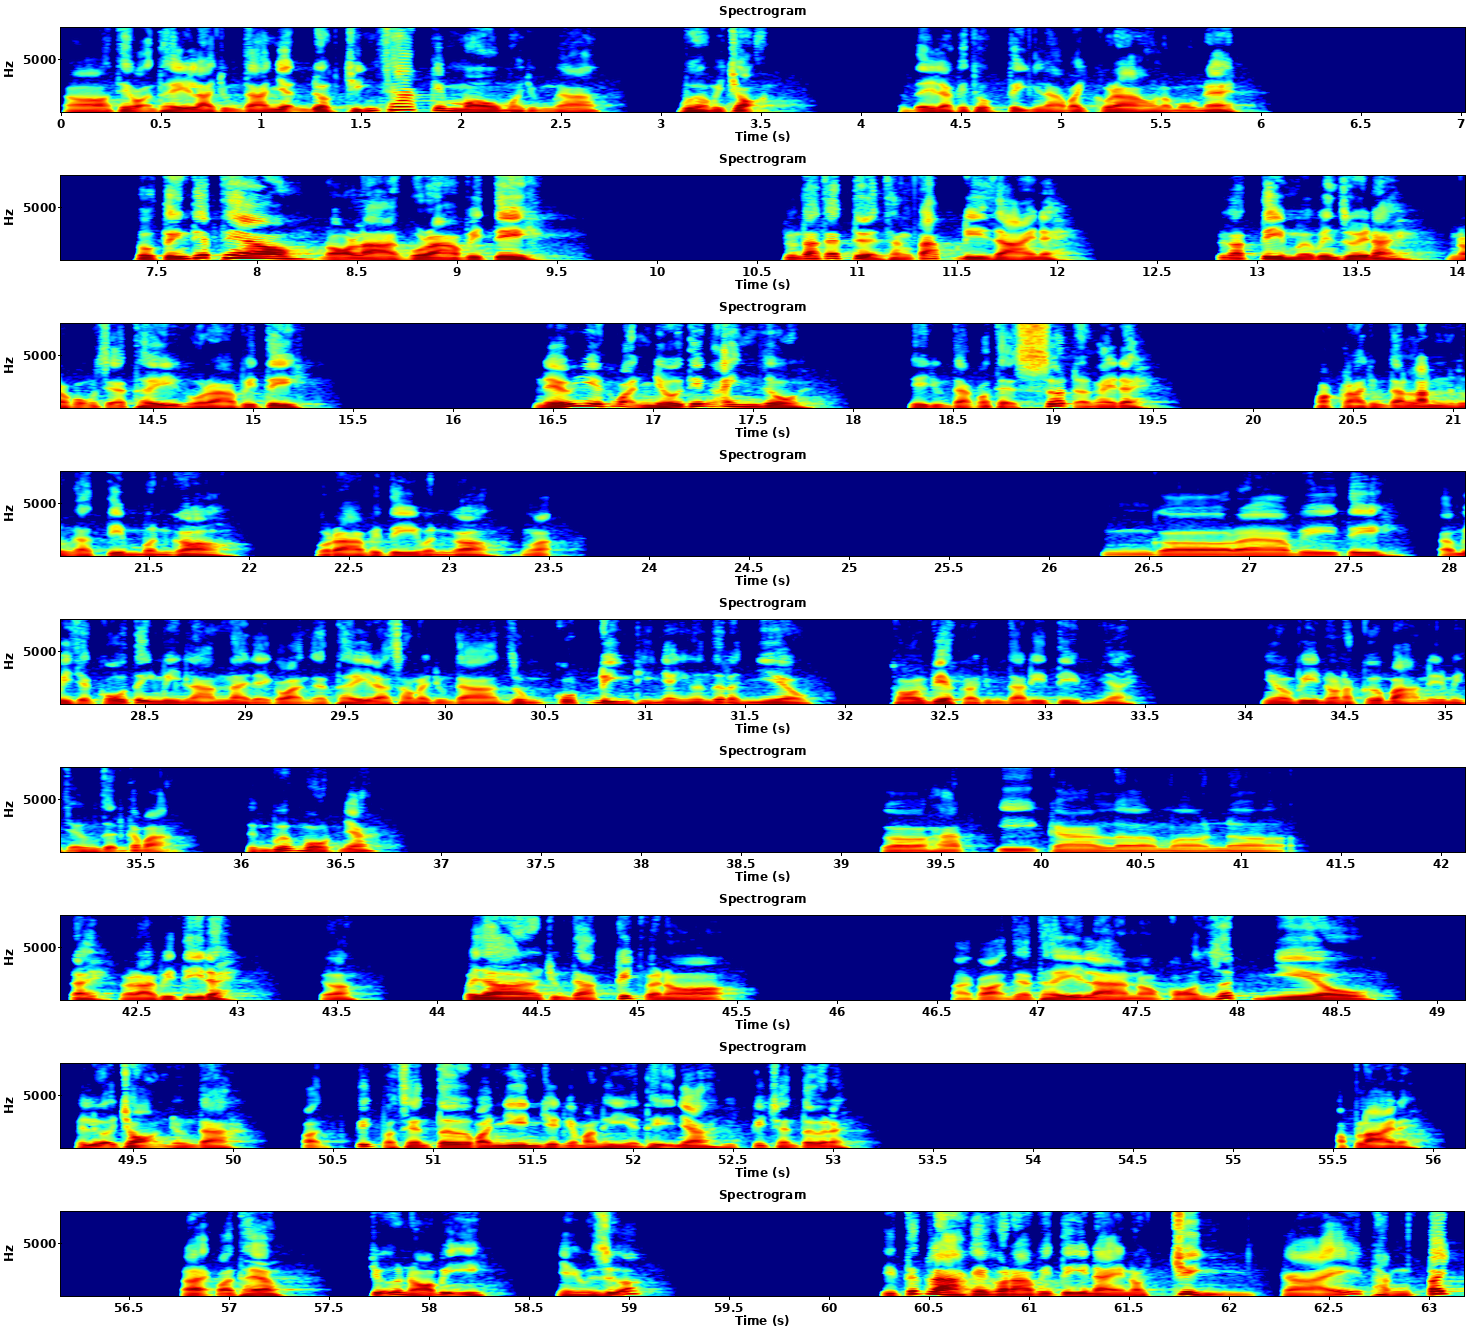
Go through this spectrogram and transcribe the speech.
Đó thì bạn thấy là chúng ta nhận được chính xác cái màu mà chúng ta vừa mới chọn. Đây là cái thuộc tính là background là màu nền thuộc tính tiếp theo đó là gravity. Chúng ta sẽ tuyển sang tab design này. Chúng ta tìm ở bên dưới này nó cũng sẽ thấy gravity. Nếu như các bạn nhớ tiếng Anh rồi thì chúng ta có thể search ở ngay đây. Hoặc là chúng ta lăn chúng ta tìm phần G gravity phần G đúng không ạ? Gravity. À, mình sẽ cố tình mình làm này để các bạn sẽ thấy là sau này chúng ta dùng coding thì nhanh hơn rất là nhiều so với việc là chúng ta đi tìm nhảy. nhưng mà vì nó là cơ bản nên mình sẽ hướng dẫn các bạn từng bước một nhé G H I K L M N. Đây, gravity đây, được không? Bây giờ chúng ta kích vào nó. Và các bạn sẽ thấy là nó có rất nhiều cái lựa chọn chúng ta. Các bạn kích vào center và nhìn trên cái màn hình hiển thị nhá. Kích center này. Apply này. Đấy, các bạn thấy không? Chữ nó bị nhảy ở giữa. Thì tức là cái gravity này nó chỉnh cái thằng text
